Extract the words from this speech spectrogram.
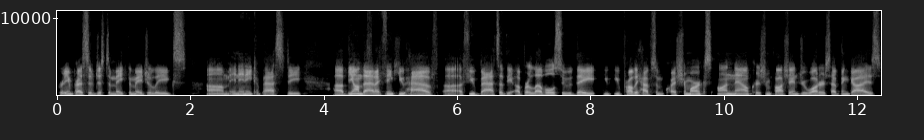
pretty impressive just to make the major leagues um, in any capacity. Uh, beyond that, I think you have uh, a few bats at the upper levels who they you, you, probably have some question marks on now. Cristian Pache and Drew Waters have been guys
